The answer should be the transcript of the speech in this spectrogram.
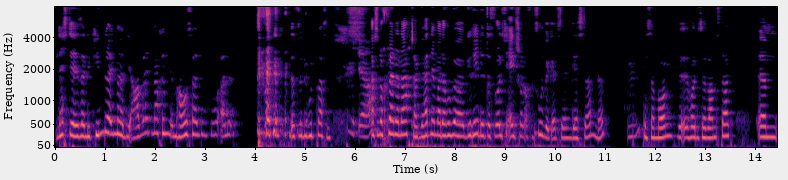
lässt er seine Kinder immer die Arbeit machen, im Haushalt und so, alles? das würde gut passen. Ja. Achso, noch kleiner Nachtrag. Wir hatten ja mal darüber geredet, das wollte ich eigentlich schon auf dem Schulweg erzählen gestern, ne? Mhm. Gestern Morgen, äh, heute ist ja Samstag. Ähm,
